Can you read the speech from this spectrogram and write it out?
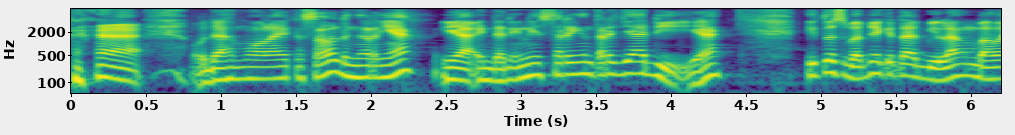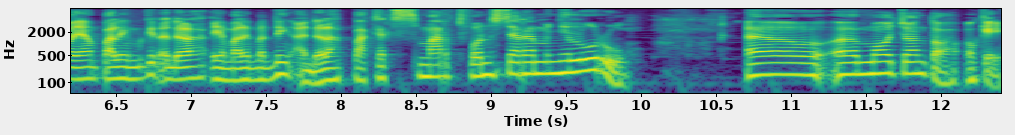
Udah mulai kesel dengarnya? Ya, dan ini sering terjadi ya. Itu sebabnya kita bilang bahwa yang paling penting adalah yang paling penting adalah paket smartphone secara menyeluruh. Uh, uh, mau contoh, oke, okay.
